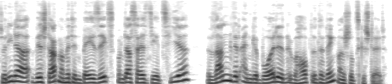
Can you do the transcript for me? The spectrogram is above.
Janina, wir starten mal mit den Basics und das heißt jetzt hier, wann wird ein Gebäude denn überhaupt unter Denkmalschutz gestellt?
